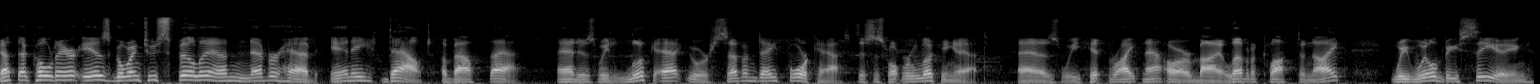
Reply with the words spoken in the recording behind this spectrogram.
Yet that cold air is going to spill in. Never have any doubt about that. And as we look at your seven day forecast, this is what we're looking at. As we hit right now, or by 11 o'clock tonight, we will be seeing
